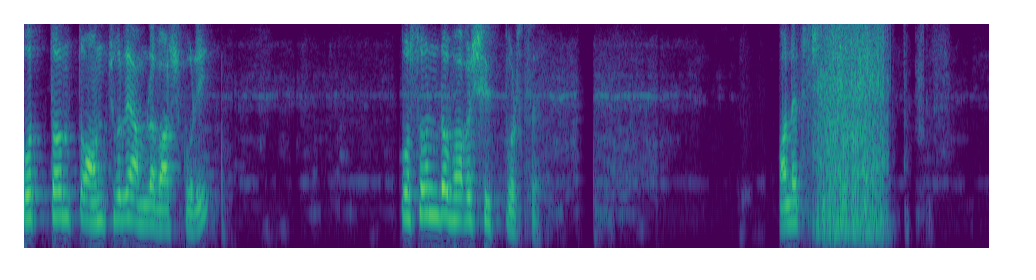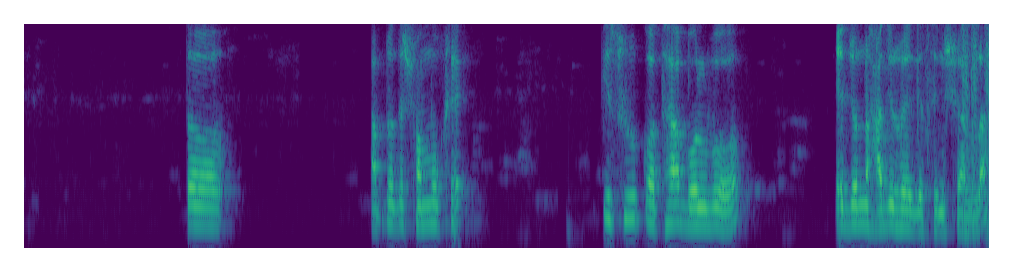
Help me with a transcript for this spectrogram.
প্রত্যন্ত অঞ্চলে আমরা বাস করি। প্রচণ্ড ভাবে শীত পড়ছে। অনেক শীত তো আপনাদের সম্মুখে কিছু কথা বলব এর জন্য হাজির হয়ে গেছি ইনশাল্লাহ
